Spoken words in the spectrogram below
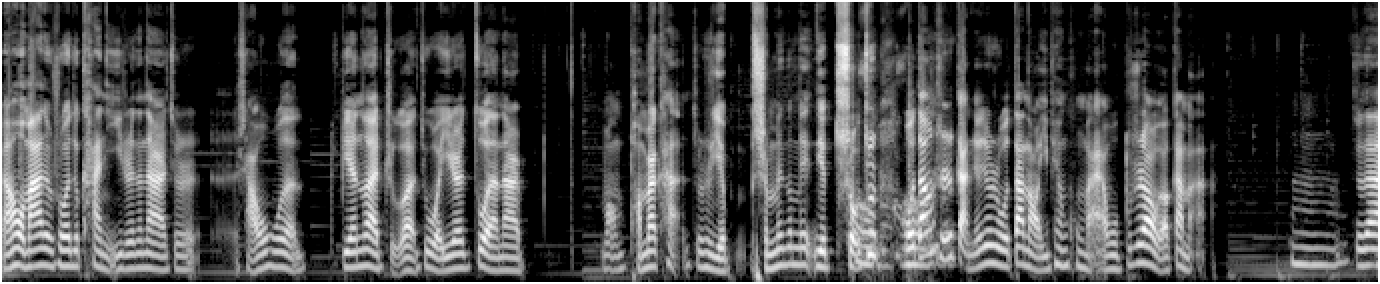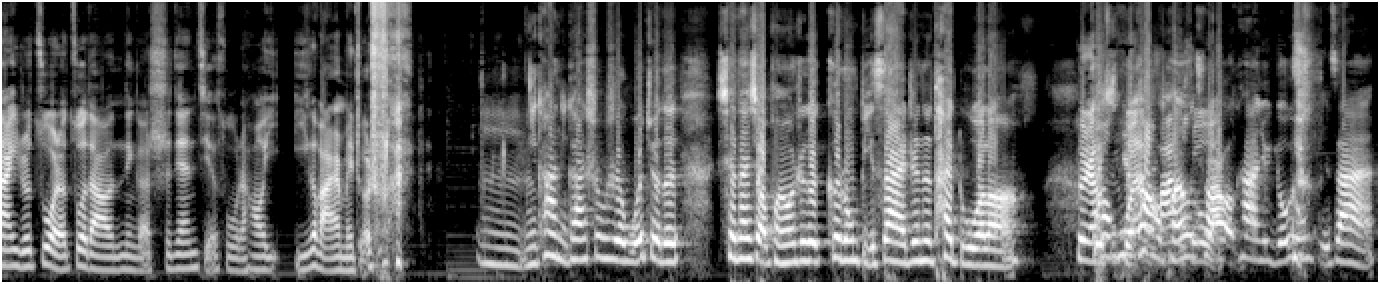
然后我妈就说，就看你一直在那儿就是傻乎乎的，别人都在折，就我一人坐在那儿往旁边看，就是也什么都没，也手就哦我当时感觉就是我大脑一片空白，我不知道我要干嘛，嗯就在那儿一直坐着，坐到那个时间结束，然后一一个玩意儿没折出来。嗯，你看，你看，是不是？我觉得现在小朋友这个各种比赛真的太多了。对，然后我看我朋友圈我看就游泳比赛，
